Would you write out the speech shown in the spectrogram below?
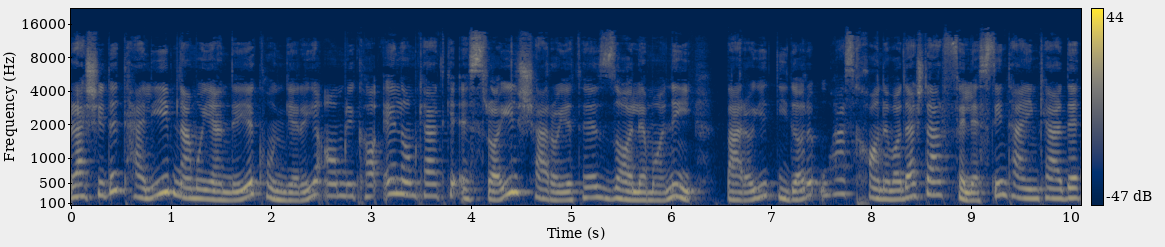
رشید طلیب نماینده کنگره آمریکا اعلام کرد که اسرائیل شرایط ظالمانه برای دیدار او از خانوادش در فلسطین تعیین کرده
